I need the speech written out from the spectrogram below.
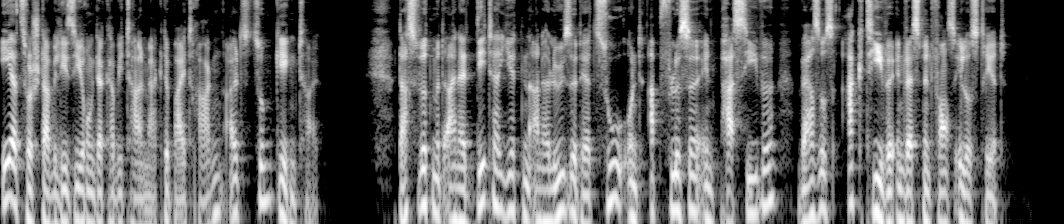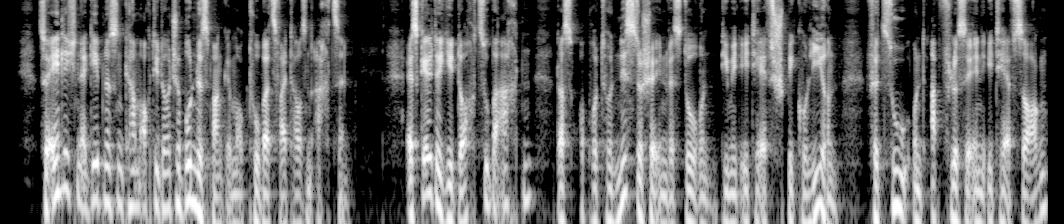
eher zur Stabilisierung der Kapitalmärkte beitragen als zum Gegenteil. Das wird mit einer detaillierten Analyse der Zu- und Abflüsse in passive versus aktive Investmentfonds illustriert. Zu ähnlichen Ergebnissen kam auch die Deutsche Bundesbank im Oktober 2018. Es gelte jedoch zu beachten, dass opportunistische Investoren, die mit ETFs spekulieren, für Zu- und Abflüsse in ETFs sorgen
